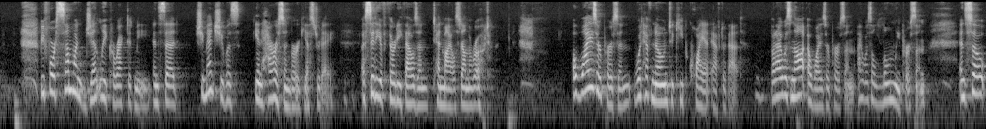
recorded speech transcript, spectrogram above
Before someone gently corrected me and said, she meant she was in Harrisonburg yesterday a city of 30,000 10 miles down the road. A wiser person would have known to keep quiet after that. But I was not a wiser person. I was a lonely person. And so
